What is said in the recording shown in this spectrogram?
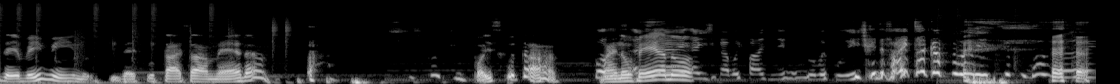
seja bem-vindo. Se quiser escutar essa merda, pode escutar. Pô, Mas não venha no. A gente acabou de falar de negócio política, vai tacar política.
